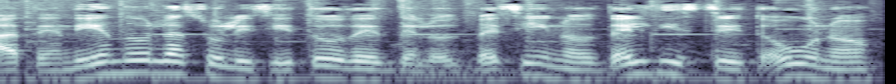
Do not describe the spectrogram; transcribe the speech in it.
Atendiendo las solicitudes de los vecinos del Distrito 1,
